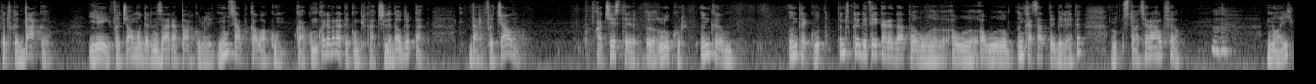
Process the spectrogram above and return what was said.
Pentru că dacă ei făceau modernizarea parcului, nu se apucau acum, că acum cu adevărat e complicat și le dau dreptate, dar făceau aceste uh, lucruri încă în trecut, pentru că de fiecare dată au, au, au încasat pe bilete, situația era altfel. Uh-huh. Noi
